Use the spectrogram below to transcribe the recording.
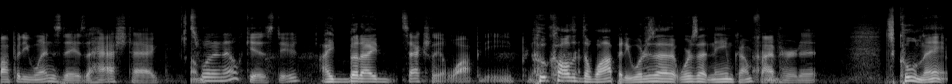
Wapiti Wednesday is a hashtag. That's um, what an elk is, dude. I but I It's actually a wapiti. who called it the Wapiti? Where does that where's that name come from? I've heard it. It's a cool name.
